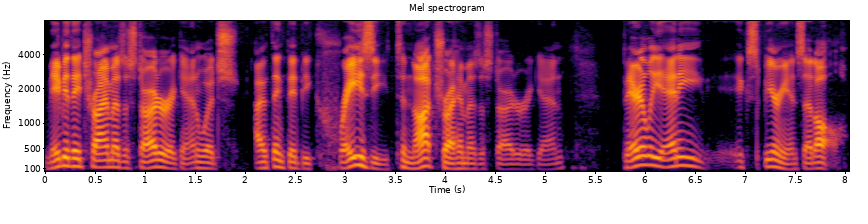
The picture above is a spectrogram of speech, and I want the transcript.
Maybe they try him as a starter again, which I think they'd be crazy to not try him as a starter again. Barely any experience at all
